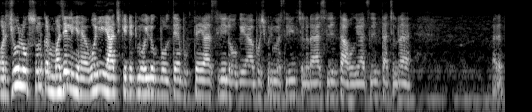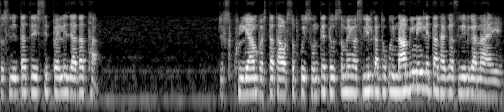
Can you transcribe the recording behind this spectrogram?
और जो लोग सुनकर मज़े लिए हैं, वही आज के डेट में वही लोग बोलते हैं, भुगते हैं, अश्लील हो गया, भोजपुरी में अश्लील चल रहा है, अश्लीलता हो गया, अश्लीलता चल रहा है। अरे तो अश्लीलता तो इससे पहले ज़्यादा था। जो खुलेआम बजता था और सब कोई सुनते थे, उस समय अश्लील का तो कोई नाम ही नहीं लेता था कि अश्लील गाना है ये।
